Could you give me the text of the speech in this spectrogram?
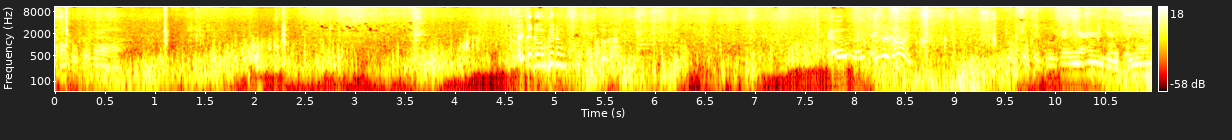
Sáu cục cái Ê, cứ đuôi cái đuôi Ừ, chạy rồi thôi. Chạy ngang ngang chạy chạy ngang.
